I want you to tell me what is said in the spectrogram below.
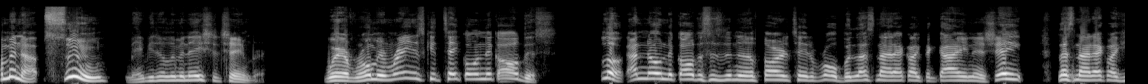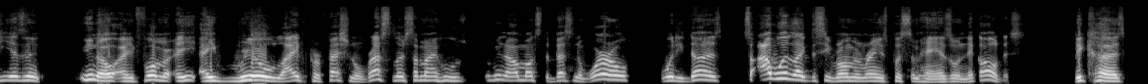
coming up soon, maybe the Elimination Chamber, where Roman Reigns could take on Nick Aldis. Look, I know Nick Aldis is in an authoritative role, but let's not act like the guy ain't in shape. Let's not act like he isn't, you know, a former, a, a real life professional wrestler, somebody who's, you know, amongst the best in the world, what he does. So I would like to see Roman Reigns put some hands on Nick Aldis because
